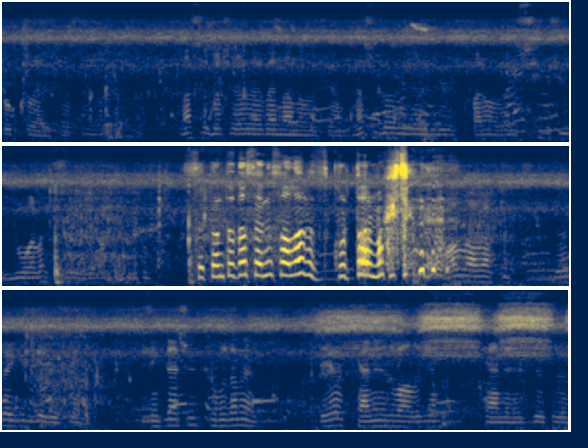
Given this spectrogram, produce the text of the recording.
Çok kolay bir şey. Nasıl başarıyorlar ben de anlamadım şu an. Nasıl doğru görebiliyoruz panoları? Yuvarlak çiziyor. Sıkıntıda seni salarız kurtarmak için. Vallahi bak böyle gibi geliyor şu an. Bizimkiler şu kıpırdamayın. Diyor kendinizi bağlayacağım. Kendinizi götürün.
